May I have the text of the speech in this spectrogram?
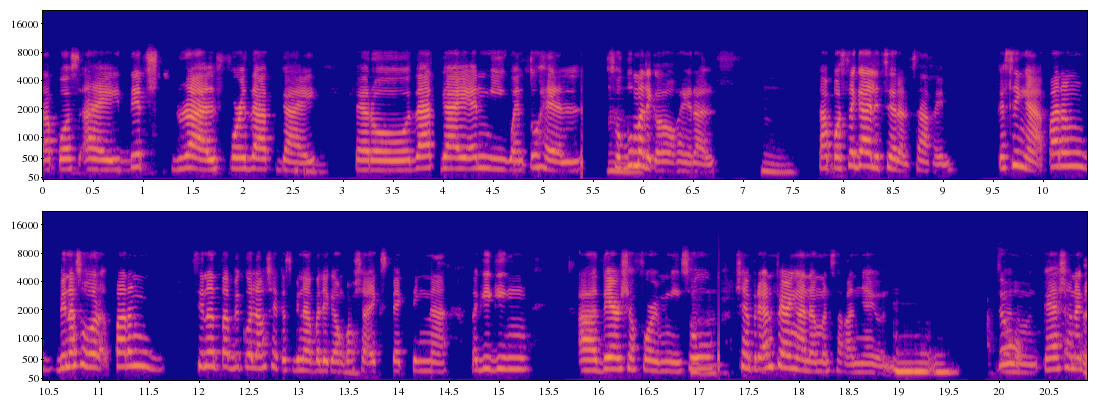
Tapos, I ditched Ralph for that guy. Pero, that guy and me went to hell. So, bumalik ako kay Ralph. Mm. Tapos, nagalit si Ralph sa akin. Kasi nga, parang binasura, parang sinantabi ko lang siya, tapos binabalikan ko siya expecting na magiging ah, there siya for me. So, syempre, unfair nga naman sa kanya yun. Mm-mm. So, Ganun. Kaya siya At saka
